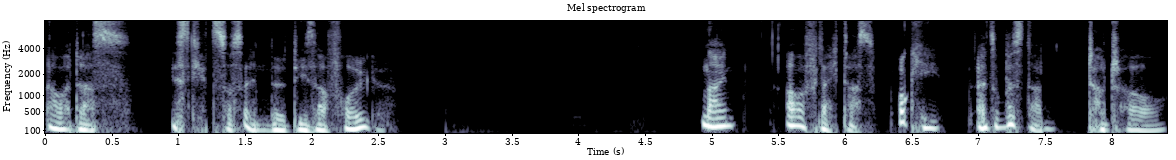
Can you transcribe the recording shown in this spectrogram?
Aber das ist jetzt das Ende dieser Folge. Nein, aber vielleicht das. Okay, also bis dann. Ciao, ciao.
